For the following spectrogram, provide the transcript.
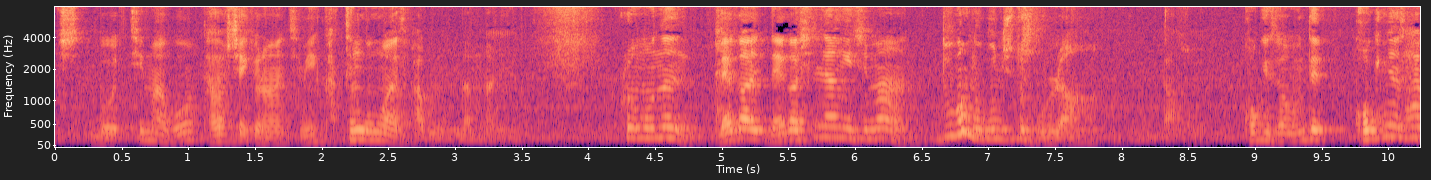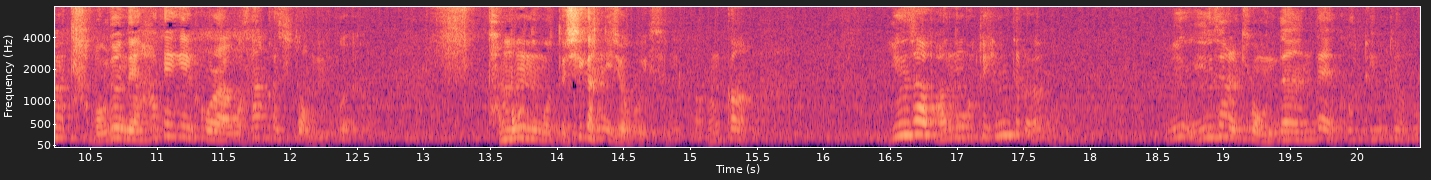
시- 뭐 팀하고 5시에 결혼한 팀이 같은 공간에서 밥을 먹는단 말이에요. 그러면은 내가 내가 신랑이지만 누가 누군지도 몰라. 거기서 근데 거기 있는 사람이 다 모두 내 하객일 거라고 생각할 수도 없는 거예요. 밥 먹는 것도 시간이 적어 있으니까. 그러니까 인사 받는 것도 힘들어요. 인- 인사를 이렇게 온다는데 그것도 힘들고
